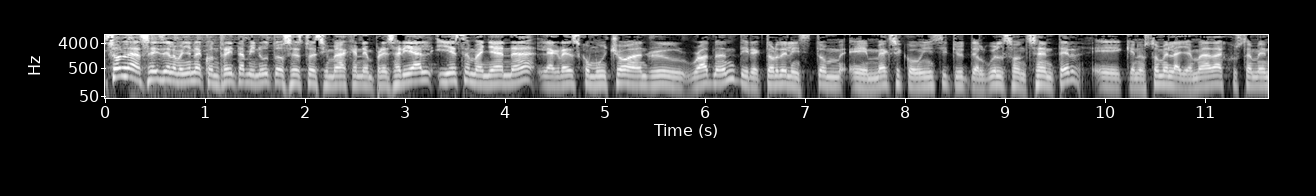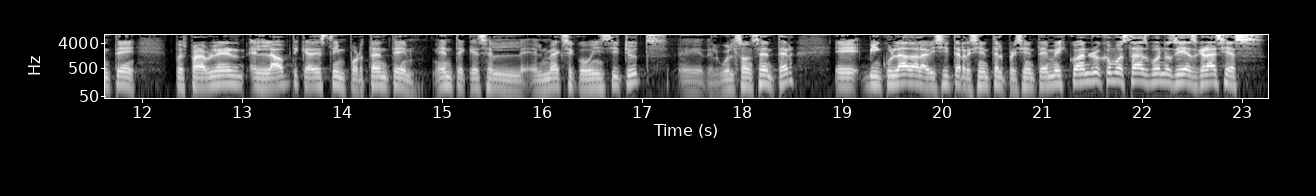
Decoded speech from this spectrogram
Son las 6 de la mañana con 30 minutos, esto es Imagen Empresarial y esta mañana le agradezco mucho a Andrew Rodman, director del Instituto eh, Mexico Institute del Wilson Center, eh, que nos tome la llamada justamente pues para hablar en la óptica de este importante ente que es el, Mexico Institute eh, del Wilson Center, vinculado a la visita reciente del presidente de México. Andrew, ¿cómo estás? Buenos días, gracias.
